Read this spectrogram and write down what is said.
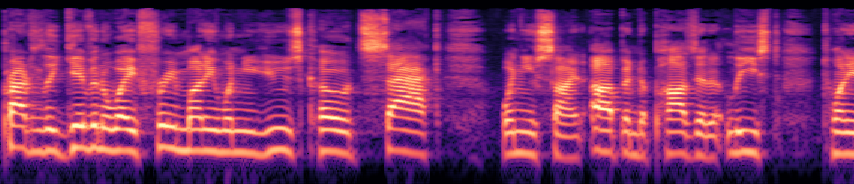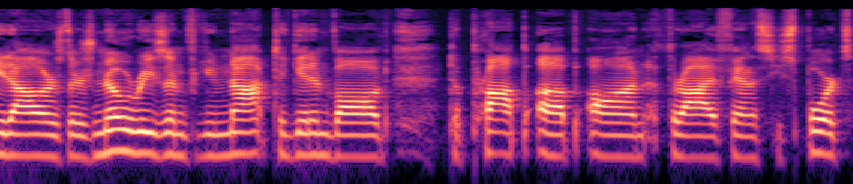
practically giving away free money when you use code SACK when you sign up and deposit at least $20. There's no reason for you not to get involved to prop up on Thrive Fantasy Sports.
